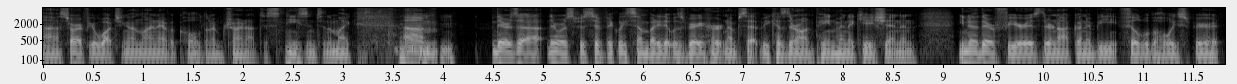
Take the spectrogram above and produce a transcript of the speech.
Uh, sorry if you're watching online. I have a cold and I'm trying not to sneeze into the mic. Um, there's a there was specifically somebody that was very hurt and upset because they're on pain medication, and you know their fear is they're not going to be filled with the Holy Spirit.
